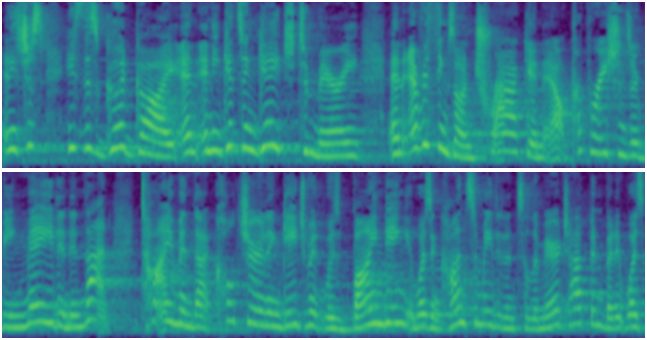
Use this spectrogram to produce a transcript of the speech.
and he's just he's this good guy. And, and he gets engaged to mary and everything's on track and uh, preparations are being made. And in that time and that culture and engagement was binding. It wasn't consummated until the marriage happened but it was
